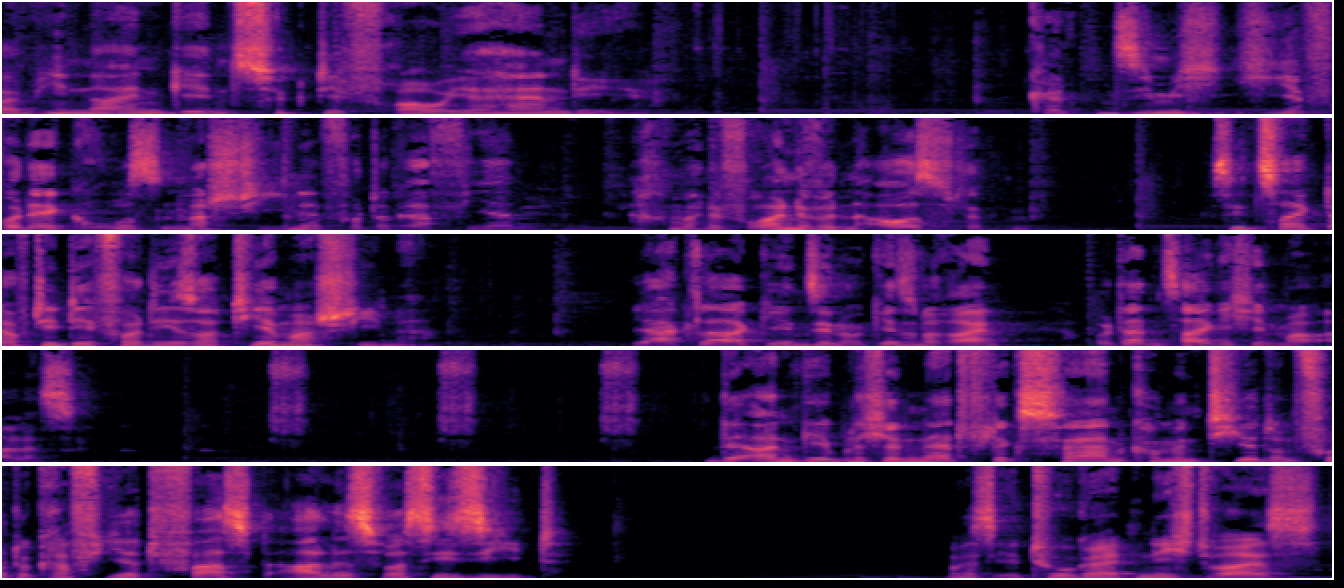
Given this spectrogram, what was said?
Beim Hineingehen zückt die Frau ihr Handy. Könnten Sie mich hier vor der großen Maschine fotografieren? Meine Freunde würden ausflippen. Sie zeigt auf die DVD-Sortiermaschine. Ja, klar, gehen Sie nur, gehen Sie nur rein. Und dann zeige ich Ihnen mal alles. Der angebliche Netflix-Fan kommentiert und fotografiert fast alles, was sie sieht. Was ihr Tourguide nicht weiß,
